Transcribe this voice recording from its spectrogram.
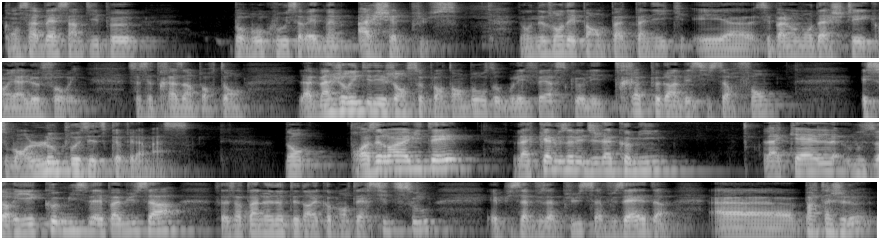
Quand ça baisse un petit peu, pour beaucoup, ça va être même achète plus. Donc ne vendez pas en pas de panique et euh, c'est pas le moment d'acheter quand il y a l'euphorie. Ça c'est très important. La majorité des gens se plantent en bourse, donc vous voulez faire ce que les très peu d'investisseurs font et souvent l'opposé de ce que fait la masse. Donc trois erreurs à éviter, laquelle vous avez déjà commis, laquelle vous auriez commis si vous n'avez pas vu ça. Vous certains le noter dans les commentaires ci-dessous. Et puis ça vous a plu, ça vous aide. Euh, partagez-le.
